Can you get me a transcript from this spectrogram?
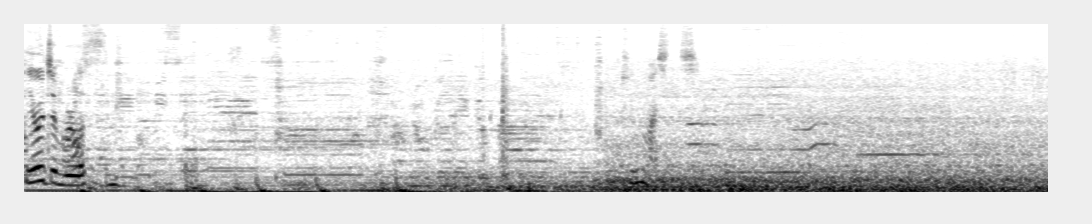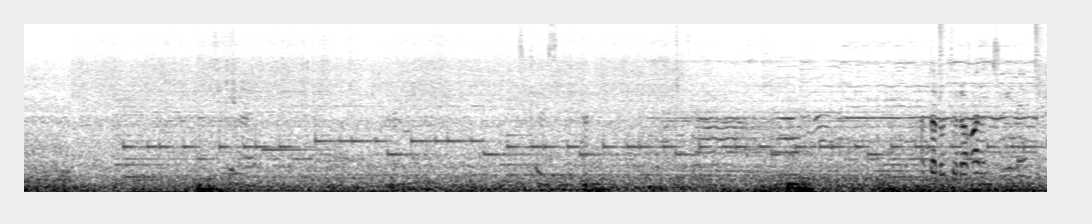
비 올 줄 몰랐어. 김 맛있지. 바다로 들어가는 중이네.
